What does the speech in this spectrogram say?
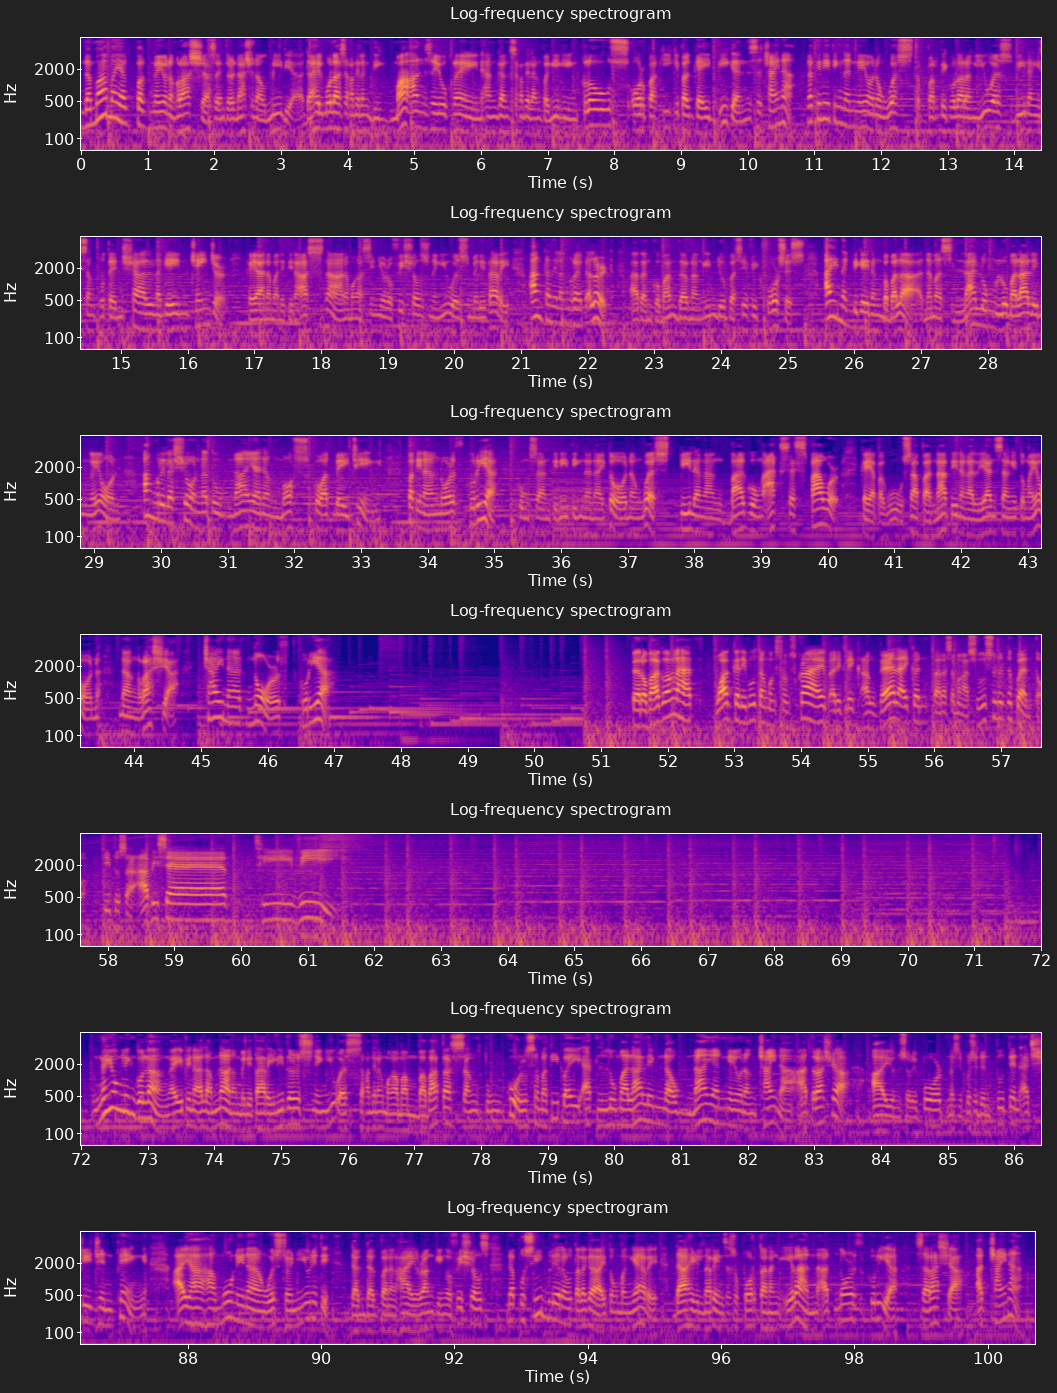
Namamayagpag ngayon ang Russia sa international media dahil mula sa kanilang digmaan sa Ukraine hanggang sa kanilang pagiging close or pakikipagkaibigan sa China na tinitingnan ngayon ng West, partikular ang US bilang isang potensyal na game changer. Kaya naman itinaas na ng mga senior officials ng US military ang kanilang red alert at ang commander ng Indo-Pacific Forces ay nagbigay ng babala na mas lalong lumalalim ngayon ang relasyon at ugnayan ng Moscow at Beijing pati na ang North Korea kung saan tinitingnan na ito ng West bilang ang bagong access power. Kaya pag-uusapan natin ang alyansang ito ngayon ng Russia, China at North Korea. Pero bago ang lahat, huwag kalimutang mag-subscribe at i-click ang bell icon para sa mga susunod na kwento dito sa Abiset TV. Ngayong linggo lang ay ipinaalam na ng military leaders ng US sa kanilang mga mambabatas ang tungkol sa matibay at lumalalim na ugnayan ngayon ng China at Russia. Ayon sa report na si President Putin at Xi Jinping ay hahamunin na ang Western Unity. Dagdag pa ng high-ranking officials na posible raw talaga itong mangyari dahil na rin sa suporta ng Iran at North Korea sa Russia at China.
